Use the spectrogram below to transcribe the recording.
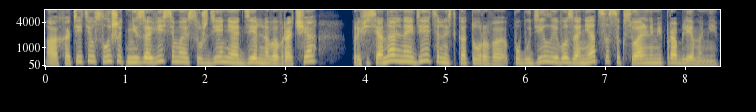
а хотите услышать независимое суждение отдельного врача, профессиональная деятельность которого побудила его заняться сексуальными проблемами.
